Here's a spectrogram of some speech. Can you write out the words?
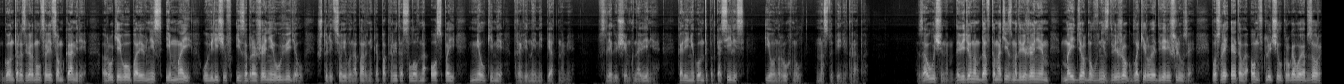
Гонта развернулся лицом к камере, руки его упали вниз, и Мэй, увеличив изображение, увидел, что лицо его напарника покрыто словно оспой мелкими кровяными пятнами. В следующее мгновение колени Гонты подкосились, и он рухнул на ступени трапа. Заученным, доведенным до автоматизма движением, Мэй дернул вниз движок, блокируя двери шлюза. После этого он включил круговой обзор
